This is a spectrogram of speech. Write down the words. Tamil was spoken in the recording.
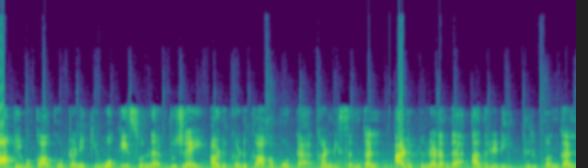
அதிமுக கூட்டணிக்கு ஓகே சொன்ன விஜய் அடுக்கடுக்காக போட்ட கண்டிஷன்கள் அடுத்து நடந்த அதிரடி திருப்பங்கள்.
